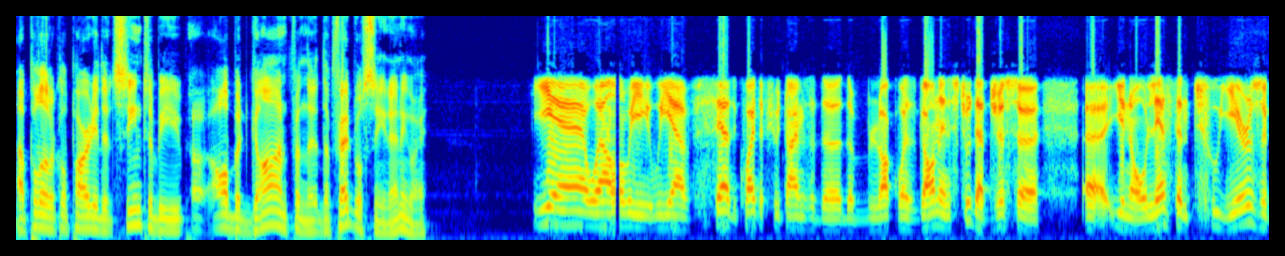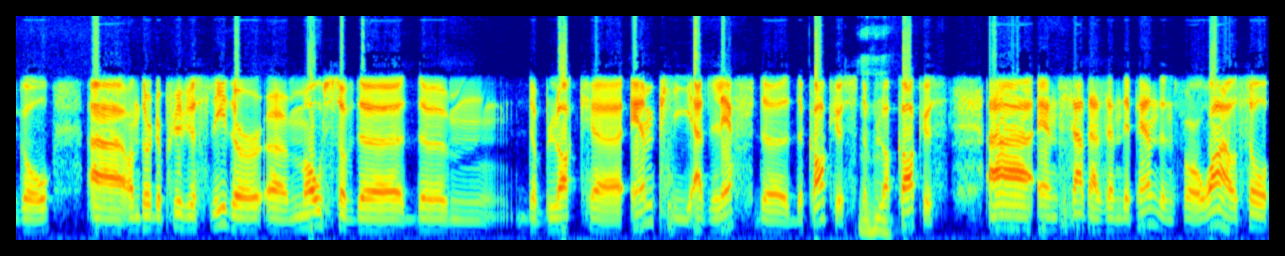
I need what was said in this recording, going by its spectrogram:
a political party that seemed to be uh, all but gone from the, the federal scene anyway. Yeah, well, we we have said quite a few times that the the bloc was gone, and it's true that just uh, you know less than two years ago, uh, under the previous leader, uh, most of the the um, the bloc uh, MP had left the the caucus, the mm-hmm. bloc caucus, uh, and sat as independents for a while. So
